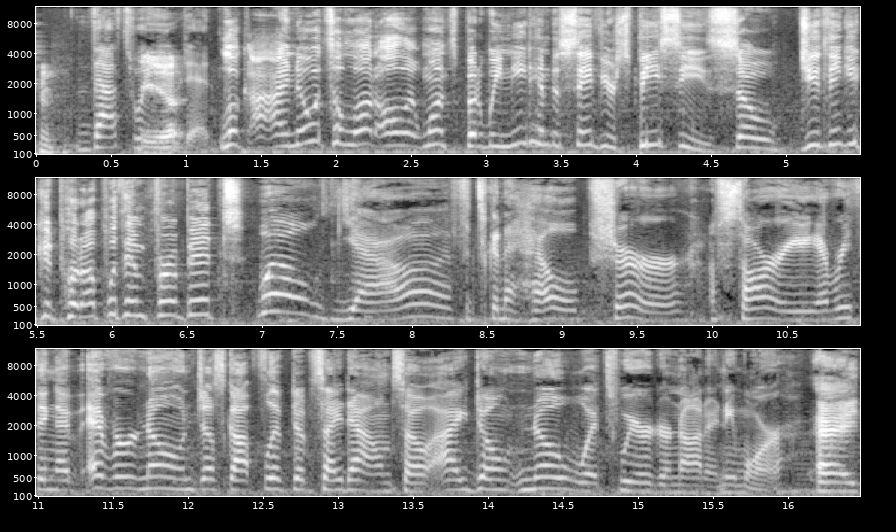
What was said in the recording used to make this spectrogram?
That's what Yeah. you did. Look, I I know it's a lot all at once, but we need him to save your species. So, do you think you could put up with him for a bit? Well, yeah, if it's gonna help, sure. I'm sorry, everything I've ever known just got flipped upside down, so I don't know what's weird or not anymore. Hey,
